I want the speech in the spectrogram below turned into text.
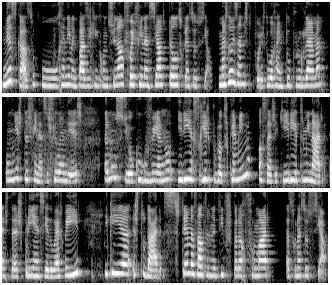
Nesse caso, o rendimento básico incondicional foi financiado pela Segurança Social. Mas dois anos depois do arranque do programa, o Ministro das Finanças finlandês anunciou que o governo iria seguir por outro caminho, ou seja, que iria terminar esta experiência do RBI e que ia estudar sistemas alternativos para reformar a segurança social.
